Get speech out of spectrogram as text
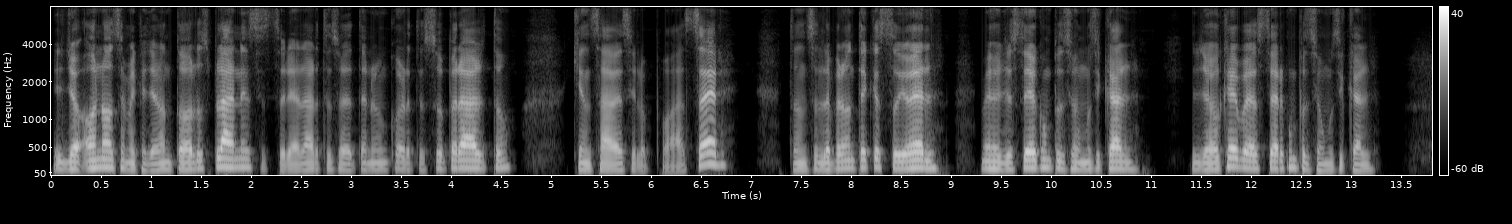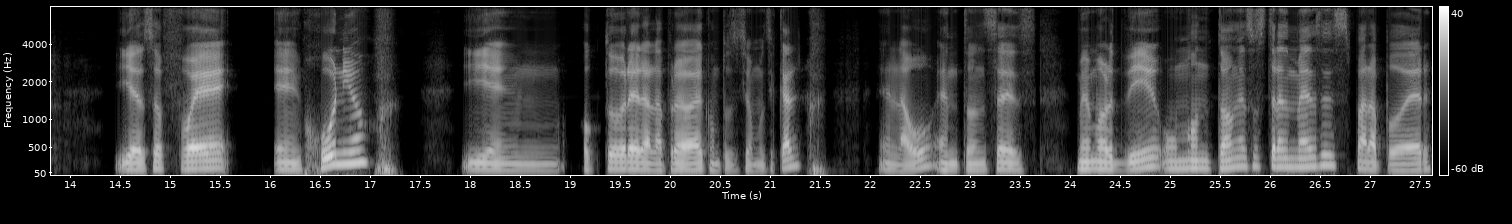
Y yo, oh no, se me cayeron todos los planes. Historia del arte suele tener un corte súper alto. Quién sabe si lo puedo hacer. Entonces le pregunté qué estudió él. Me dijo, yo estudié composición musical. Y yo, ok, voy a estudiar composición musical. Y eso fue en junio. Y en octubre era la prueba de composición musical en la U. Entonces me mordí un montón esos tres meses para poder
